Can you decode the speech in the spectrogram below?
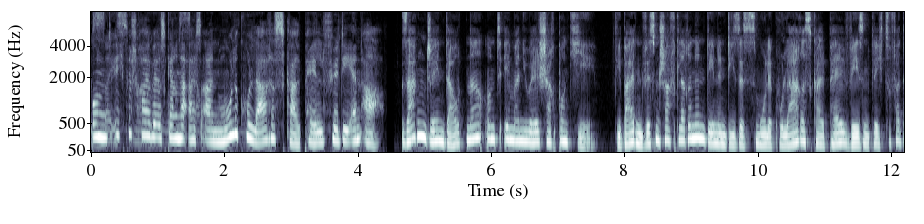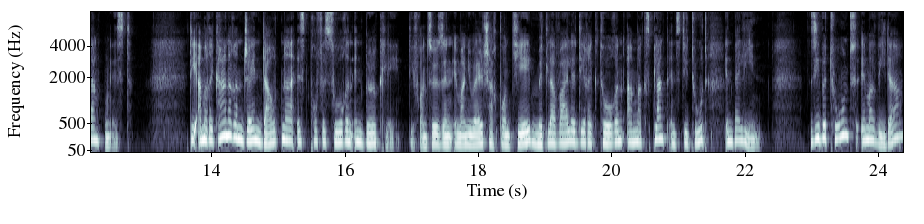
Und ich beschreibe es gerne als ein molekulares Skalpell für DNA. Sagen Jane Dautner und Emmanuelle Charpentier, die beiden Wissenschaftlerinnen, denen dieses molekulare Skalpell wesentlich zu verdanken ist. Die Amerikanerin Jane Dautner ist Professorin in Berkeley, die Französin Emmanuelle Charpentier mittlerweile Direktorin am Max-Planck-Institut in Berlin. Sie betont immer wieder,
